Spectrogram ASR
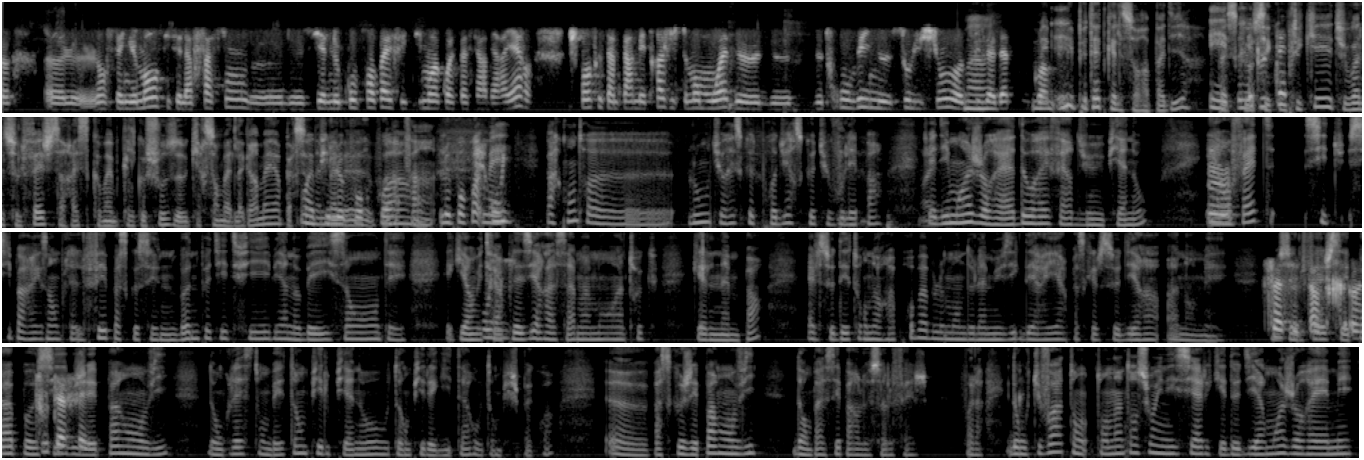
euh, l'enseignement, si c'est la façon de, de, si elle ne comprend pas effectivement à quoi ça sert derrière, je pense que ça me permettra justement moi de, de, de trouver une solution euh, plus adaptée. Mais, mais peut-être qu'elle ne saura pas dire, parce que c'est compliqué. Tu vois, le solfège, ça reste quand même quelque chose qui ressemble à de la grammaire. Personne. Ouais, puis le pourquoi, enfin le pourquoi. Mais oui. Par contre, euh, Lou, tu risques de produire ce que tu voulais pas. Tu as dit, moi, j'aurais adoré faire du piano. Et mmh. en fait, si, si par exemple elle fait parce que c'est une bonne petite fille, bien obéissante et, et qui a envie de faire plaisir à sa maman, un truc qu'elle n'aime pas, elle se détournera probablement de la musique derrière parce qu'elle se dira ah non mais ça c'est pas possible, j'ai pas envie, donc laisse tomber, tant pis le piano ou tant pis la guitare ou tant pis je sais pas quoi, euh, parce que j'ai pas envie d'en passer par le solfège. Voilà. Donc tu vois ton, ton intention initiale qui est de dire moi j'aurais aimé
